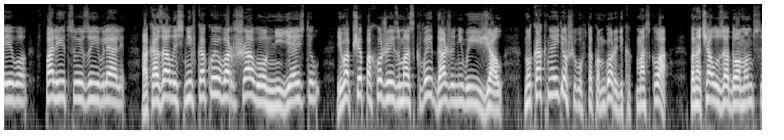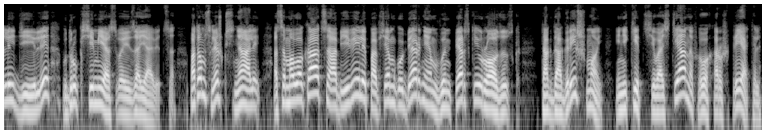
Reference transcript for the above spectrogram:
его, в полицию заявляли. Оказалось, ни в какую Варшаву он не ездил и вообще, похоже, из Москвы даже не выезжал. Но как найдешь его в таком городе, как Москва? Поначалу за домом следили, вдруг к семье своей заявится. Потом слежку сняли, а самого Каца объявили по всем губерниям в имперский розыск. Тогда Гриш мой и Никит Севастьянов, его хороший приятель,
